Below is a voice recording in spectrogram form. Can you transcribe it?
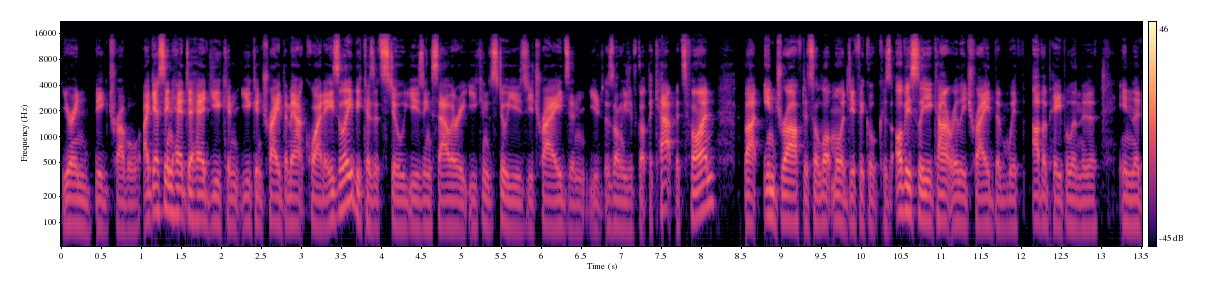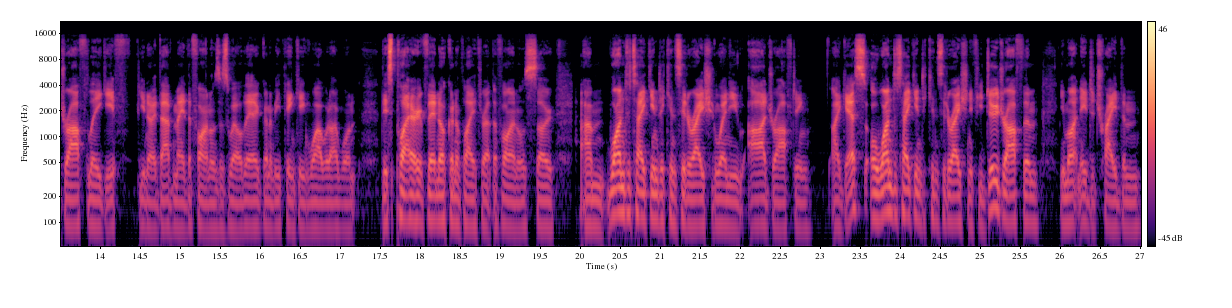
you're in big trouble. I guess in head to head you can you can trade them out quite easily because it's still using salary. You can still use your trades and you, as long as you've got the cap, it's fine. But in draft, it's a lot more difficult because obviously you can't really trade them with other people in the in the draft league if you know they've made the finals as well. They're going to be thinking, why would I want this player if they're not going to play throughout the finals? So um, one to take into consideration when you are drafting I guess, or one to take into consideration if you do draft them, you might need to trade them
